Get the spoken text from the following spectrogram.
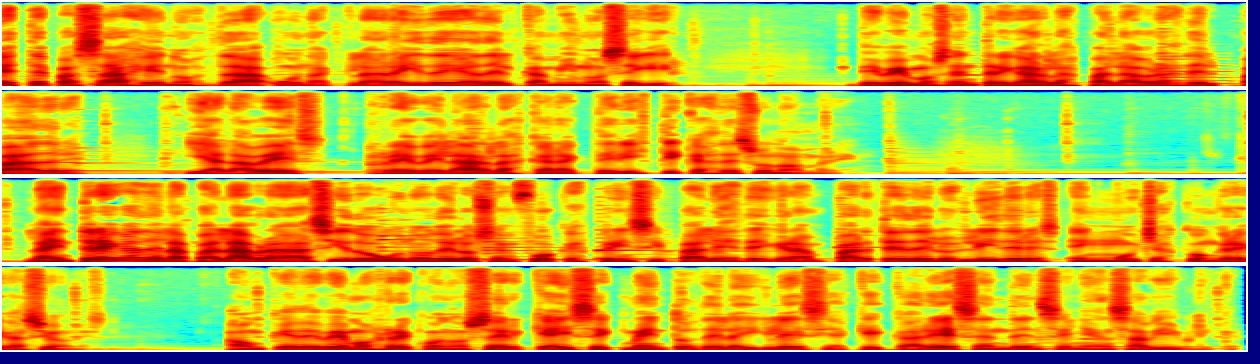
Este pasaje nos da una clara idea del camino a seguir Debemos entregar las palabras del Padre y a la vez revelar las características de su nombre. La entrega de la palabra ha sido uno de los enfoques principales de gran parte de los líderes en muchas congregaciones, aunque debemos reconocer que hay segmentos de la iglesia que carecen de enseñanza bíblica.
